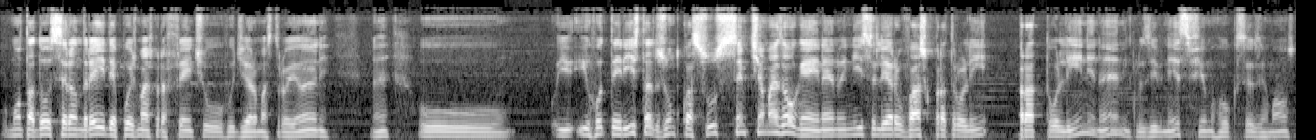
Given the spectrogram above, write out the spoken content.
O montador, o Ser Andrei, e depois mais pra frente o Rudiero Mastroianni, né? O... E, e, o roteirista, junto com a Sus, sempre tinha mais alguém, né? No início ele era o Vasco Pratolini, Pratolini né? Inclusive nesse filme, Rô com seus irmãos,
